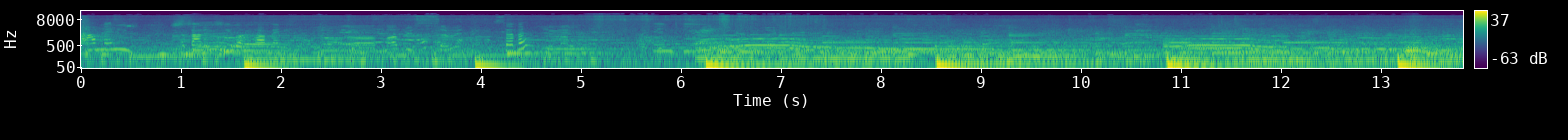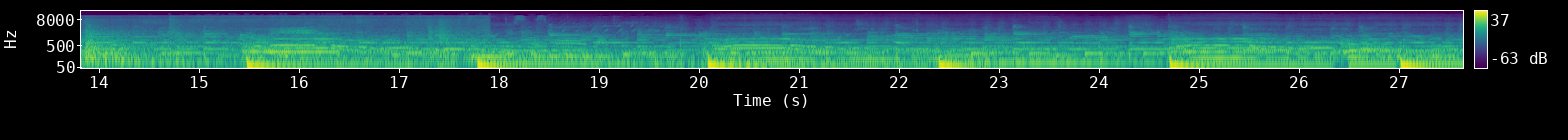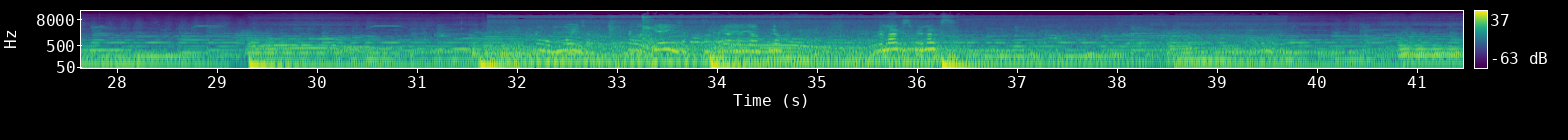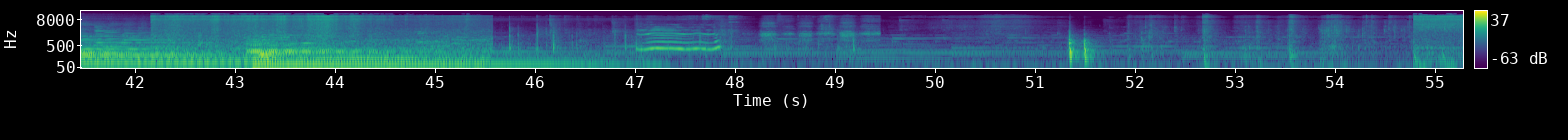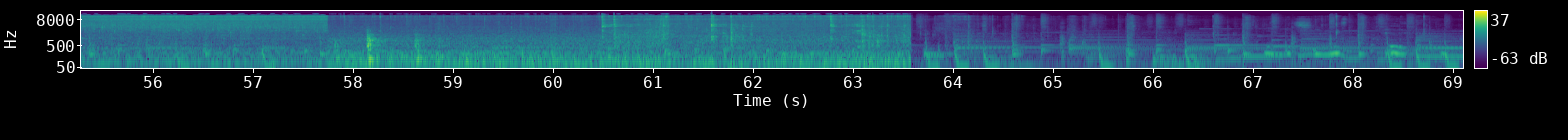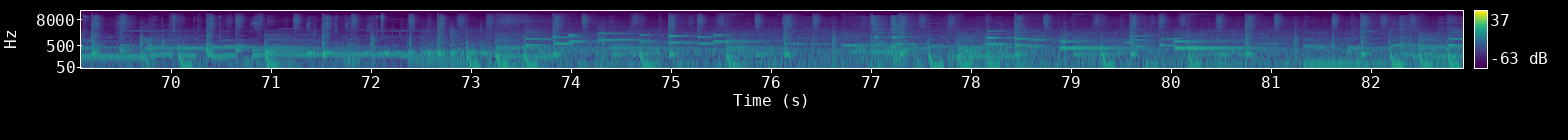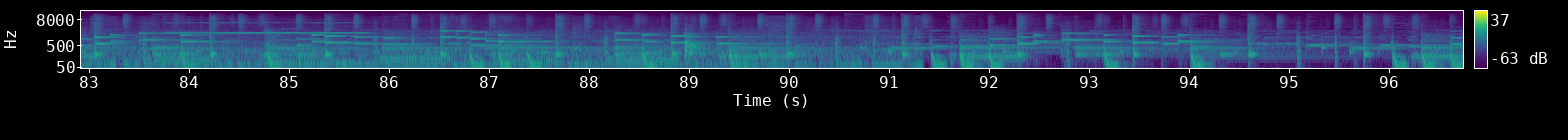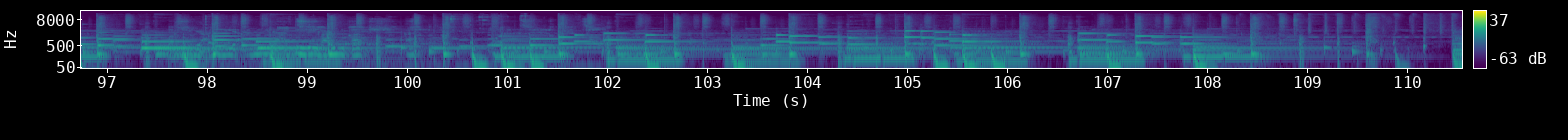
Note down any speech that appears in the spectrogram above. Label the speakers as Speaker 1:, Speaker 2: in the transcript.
Speaker 1: How many? About a kilo, how many?
Speaker 2: Uh, maybe seven.
Speaker 1: Seven?
Speaker 2: Yeah, maybe.
Speaker 1: Thank you. Oh, you.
